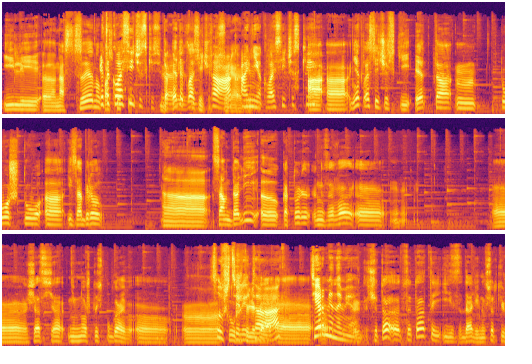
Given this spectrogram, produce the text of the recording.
или э, на сцену. это поскольку- классический Да, сюрреализм. это классический так, а сюрреализм. не классический? А, а, не классический это м, то, что э, изобрел э, сам Дали, э, который называл... сейчас я немножко испугаю э, э, Слушателей, слушателей, так. да, э, Терминами? э, чита- цитаты из Дали, но все-таки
